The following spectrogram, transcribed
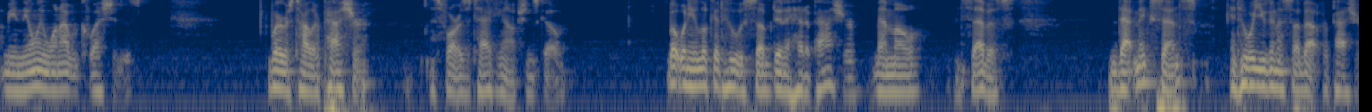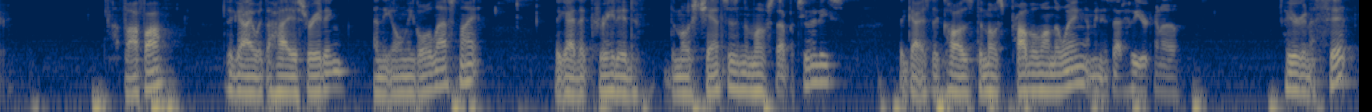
I mean, the only one I would question is where was Tyler Pasher as far as attacking options go. But when you look at who was subbed in ahead of Pasher, Memo and Sebas, that makes sense. And who are you going to sub out for Pasher? Fafa, the guy with the highest rating and the only goal last night, the guy that created the most chances and the most opportunities, the guys that caused the most problem on the wing. I mean, is that who you're gonna who you're gonna sit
